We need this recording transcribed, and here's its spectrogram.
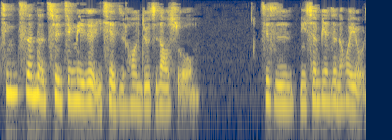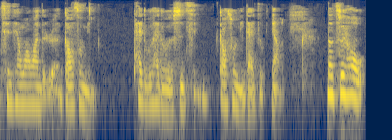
亲身的去经历这一切之后，你就知道说，其实你身边真的会有千千万万的人告诉你太多太多的事情，告诉你该怎么样。那最后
